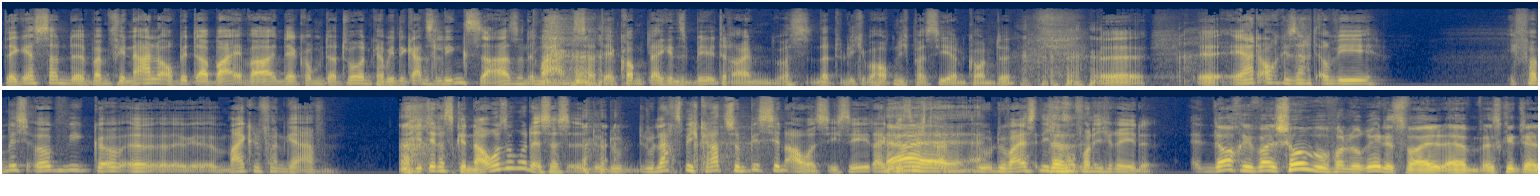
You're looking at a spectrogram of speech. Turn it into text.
der gestern äh, beim Finale auch mit dabei war in der Kommentatorenkabine, ganz links saß und immer Angst hat, er kommt gleich ins Bild rein, was natürlich überhaupt nicht passieren konnte. äh, äh, er hat auch gesagt, irgendwie, ich vermisse irgendwie äh, Michael van Gerven. Geht dir das genauso oder ist das, du, du, du lachst mich gerade so ein bisschen aus. Ich sehe dein ja, Gesicht an, du, du weißt nicht, das, wovon ich rede. Doch, ich weiß schon, wovon du redest, weil äh, es geht ja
